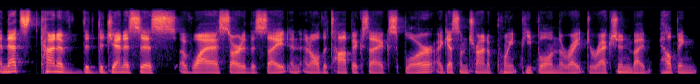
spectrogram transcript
And that's kind of the, the genesis of why I started the site and, and all the topics I explore. I guess I'm trying to point people in the right direction by helping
